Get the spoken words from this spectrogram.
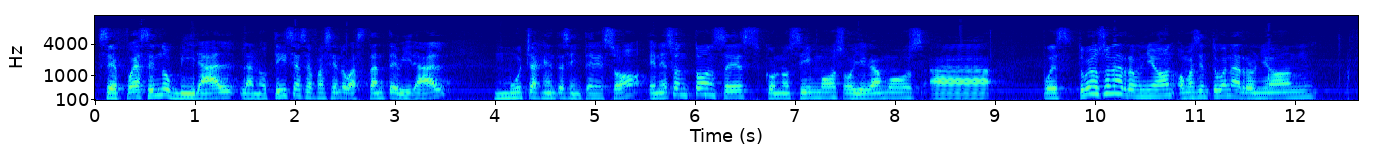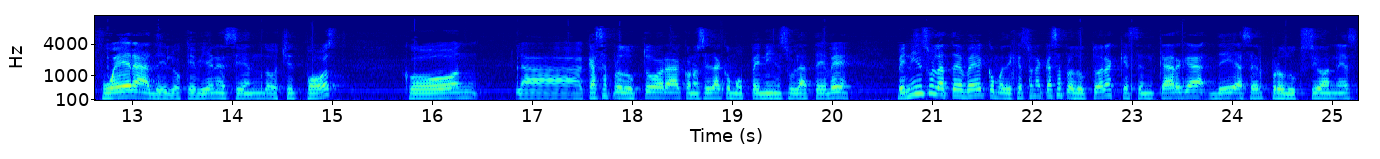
se fue haciendo viral, la noticia se fue haciendo bastante viral, mucha gente se interesó. En eso entonces conocimos o llegamos a, pues tuvimos una reunión, o más bien tuve una reunión fuera de lo que viene siendo Cheat Post con la casa productora conocida como Península TV. Península TV, como dije, es una casa productora que se encarga de hacer producciones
